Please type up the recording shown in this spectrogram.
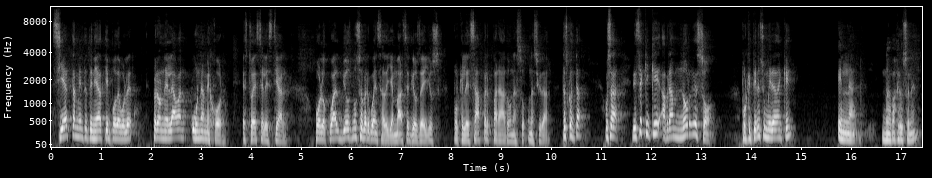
ciertamente tenía tiempo de volver, pero anhelaban una mejor, esto es celestial, por lo cual Dios no se avergüenza de llamarse Dios de ellos, porque les ha preparado una, una ciudad. ¿Te das cuenta? O sea, dice aquí que Abraham no regresó porque tiene su mirada en qué? En la Nueva Jerusalén,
